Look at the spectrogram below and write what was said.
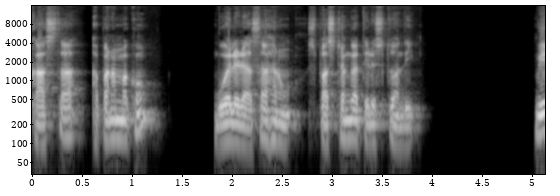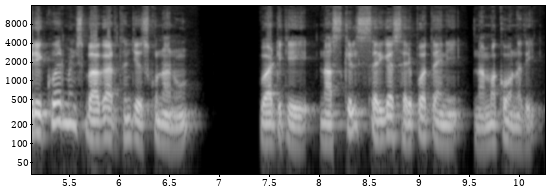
కాస్త అపనమ్మకం బోలెడు అసహనం స్పష్టంగా తెలుస్తోంది. మీ రిక్వైర్మెంట్స్ బాగా అర్థం చేసుకున్నాను. వాటికి నా స్కిల్స్ సరిగా సరిపోతాయని నమ్మకం ఉన్నది.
